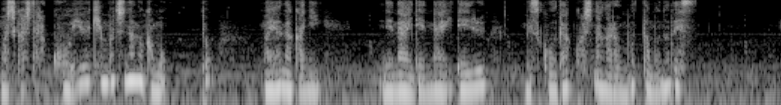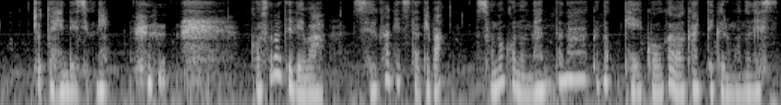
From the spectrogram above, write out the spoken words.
もしかしたらこういう気持ちなのかもと真夜中に寝ないで泣いている息子を抱っこしながら思ったものです。ちょっと変ですよね。子育てでは数ヶ月経てばその子のなんとなくの傾向が分かってくるものです。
